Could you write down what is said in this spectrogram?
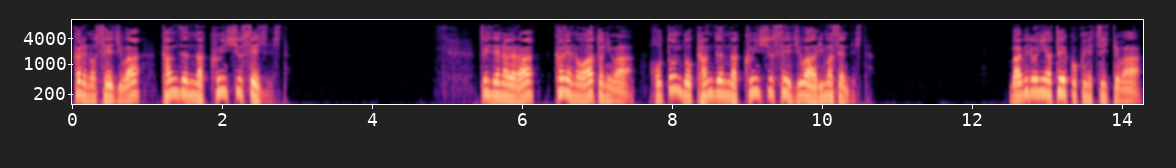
彼の政治は完全な君主政治でした。ついでながら、彼の後には、ほとんど完全な君主政治はありませんでした。バビロニア帝国については、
